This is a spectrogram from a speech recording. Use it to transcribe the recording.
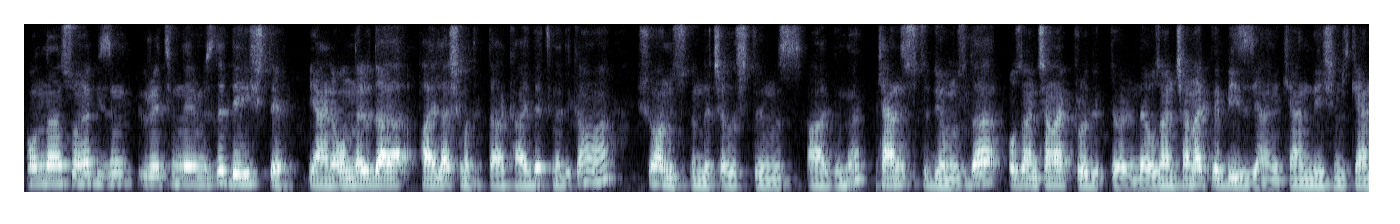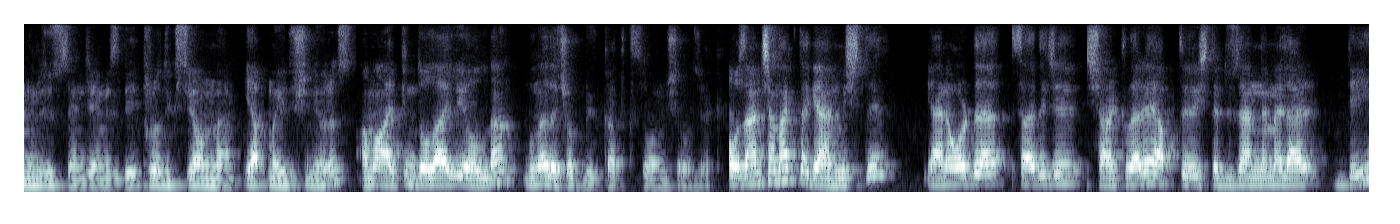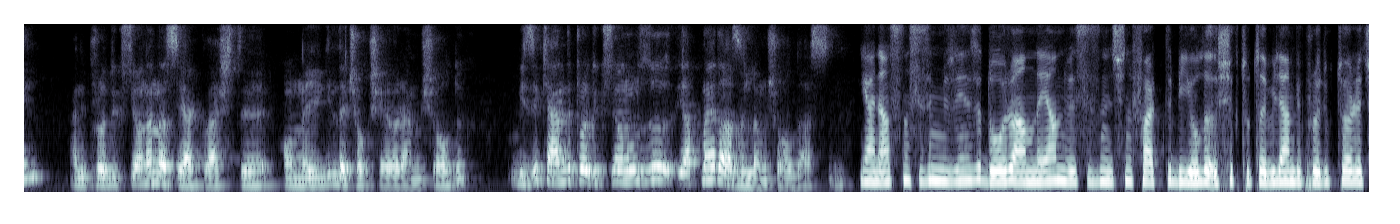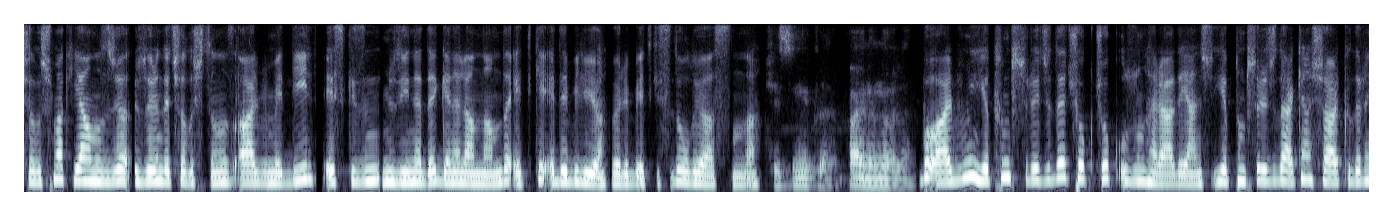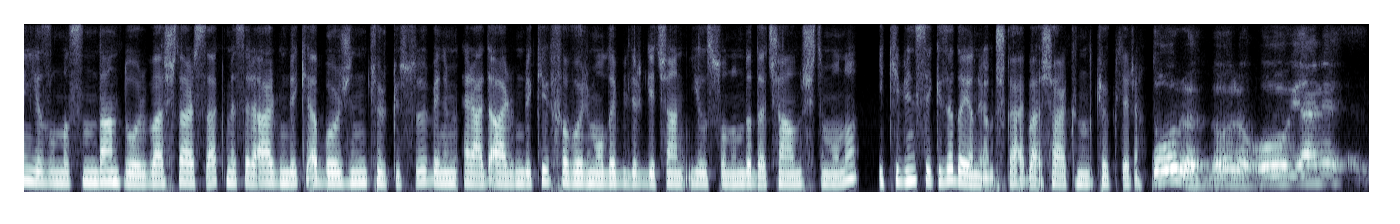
Ondan sonra bizim üretimlerimiz de değişti. Yani onları daha paylaşmadık, daha kaydetmedik ama şu an üstünde çalıştığımız albümü kendi stüdyomuzda Ozan Çanak prodüktöründe, Ozan Çanak ve biz yani kendi işimiz kendimiz üstleneceğimiz bir prodüksiyonla yapmayı düşünüyoruz. Ama Alp'in dolaylı yoldan buna da çok büyük katkısı olmuş olacak. Ozan Çanak da gelmişti. Yani orada sadece şarkılara yaptığı işte düzenlemeler değil, hani prodüksiyona nasıl yaklaştığı onunla ilgili de çok şey öğrenmiş olduk bizi kendi prodüksiyonumuzu yapmaya da hazırlamış oldu aslında. Yani aslında sizin müziğinizi doğru anlayan ve sizin için farklı bir yola ışık tutabilen bir prodüktörle çalışmak yalnızca üzerinde çalıştığınız albüme değil, eskizin müziğine de genel anlamda etki edebiliyor. Böyle bir etkisi de oluyor aslında. Kesinlikle. Aynen öyle. Bu albümün yapım süreci de çok çok uzun herhalde. Yani yapım süreci derken şarkıların yazılmasından doğru başlarsak mesela albümdeki Aborjin'in türküsü benim herhalde albümdeki favorim olabilir. Geçen yıl sonunda da çalmış dinlemiştim onu. 2008'e dayanıyormuş galiba şarkının kökleri. Doğru, doğru. O yani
